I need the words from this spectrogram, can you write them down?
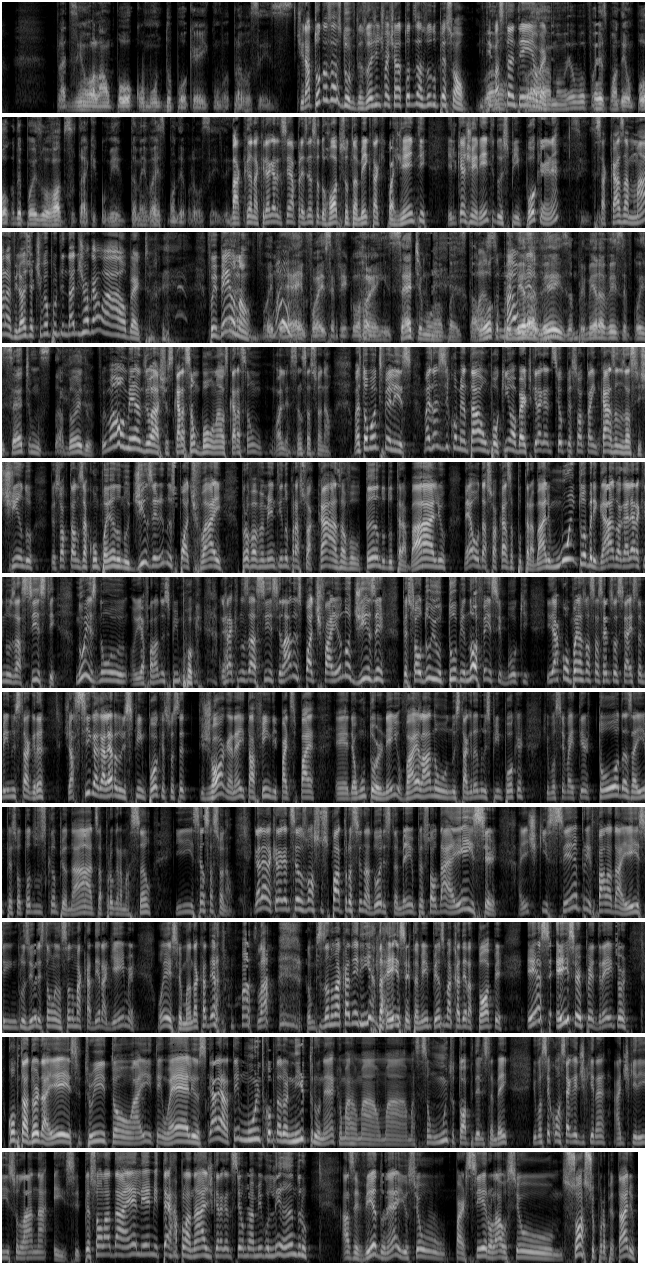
para desenrolar um pouco o mundo do poker aí para vocês. Tirar todas as dúvidas. Hoje a gente vai tirar todas as dúvidas do pessoal. E tem Vamos- bastante, hein, Alberto? vamos, Eu vou responder um pouco, depois o Robson tá aqui comigo, também vai responder para vocês. Hein? Bacana, queria agradecer a presença do Robson também, que tá aqui com a gente. Ele que é gerente do Spin Poker, né? Sim, sim. Essa casa maravilhosa. Já tive a oportunidade de jogar lá, Alberto. Fui bem ou não? Foi Mal- bem, foi. Você ficou em sétimo, rapaz. Tá Mas louco? mal Primeira vez, a primeira vez você ficou em sétimo, você tá doido? Fui mais ou menos, eu acho. Os caras são bons lá, os caras são, olha, sensacional. Mas tô muito feliz. Mas antes de comentar um pouquinho, Alberto, queria agradecer o pessoal que tá em casa nos assistindo, o pessoal que tá nos acompanhando no Deezer e no Spotify, provavelmente indo pra sua casa, voltando do trabalho, né, ou da sua casa pro trabalho. Muito obrigado a galera que nos assiste no, no eu ia falar no Spin Poker. A galera que nos assiste lá no Spotify e no Deezer, pessoal do YouTube, no Facebook e acompanha as nossas redes sociais também no Instagram. Já siga a galera do Spin Poker, se você joga, né, e tá afim de participar é, de algum torneio, vai lá no, no Instagram do Spin Poker, que você vai ter todas aí, pessoal, todos os campeonatos, a programação e sensacional. Galera, quero agradecer aos nossos patrocinadores também, o pessoal da Acer, a gente que sempre fala da Acer, inclusive eles estão lançando uma cadeira gamer. Ô Acer, manda a cadeira pra nós lá. Estamos precisando de uma cadeirinha da Acer também, pensa uma cadeira top. Esse Acer Predator, computador da Acer, Triton, aí tem o Helios. Galera, tem muito computador Nitro, né? Que é uma, uma, uma, uma seção muito top deles também. E você consegue adquirir, adquirir isso lá na Acer. Pessoal lá da LM Terraplanagem, quero agradecer ao meu amigo Leandro Azevedo, né? E o seu parceiro lá, o seu sócio proprietário,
